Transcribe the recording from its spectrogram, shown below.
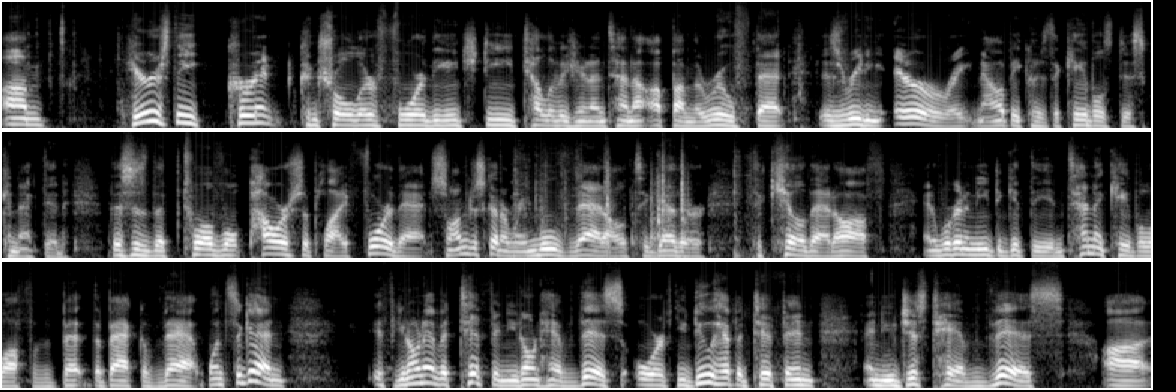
um, Here's the current controller for the HD television antenna up on the roof that is reading error right now because the cable's disconnected. This is the 12 volt power supply for that, so I'm just gonna remove that altogether to kill that off. And we're gonna need to get the antenna cable off of the back of that. Once again, if you don't have a Tiffin, you don't have this, or if you do have a Tiffin and you just have this, uh,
